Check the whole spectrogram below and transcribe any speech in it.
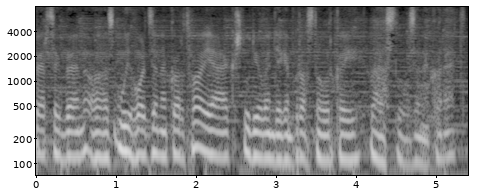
Percekben az új Hold zenekart hallják, stúdió vendégem Krasznorkai László zenekarát.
